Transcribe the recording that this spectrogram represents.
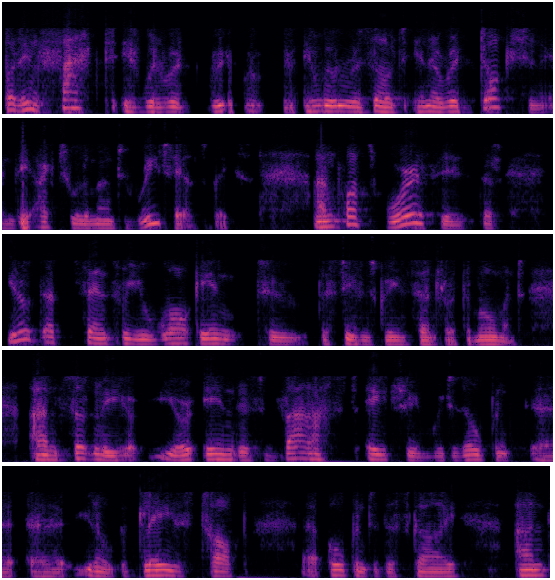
but in fact, it will re- re- it will result in a reduction in the actual amount of retail space. And what's worse is that you know that sense where you walk into the Stephen's Green Centre at the moment, and suddenly you're, you're in this vast atrium which is open, uh, uh, you know, glazed top, uh, open to the sky, and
